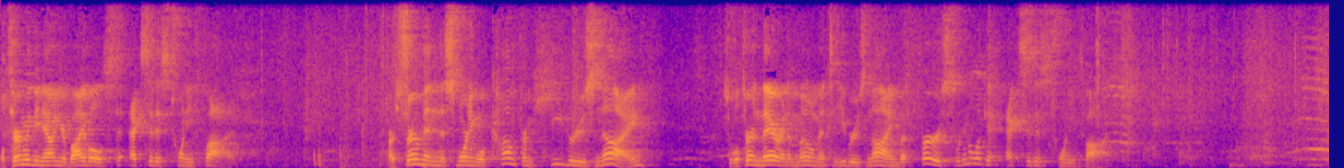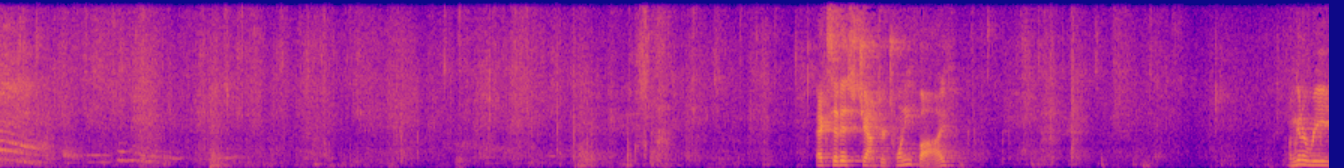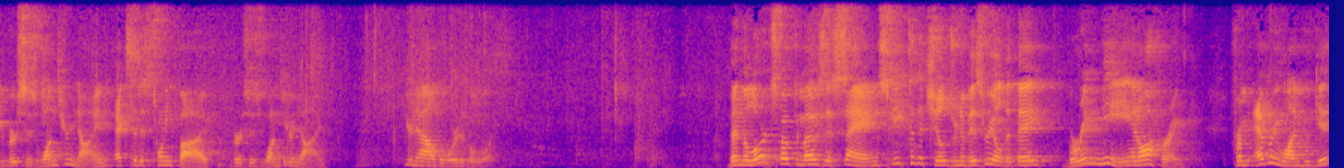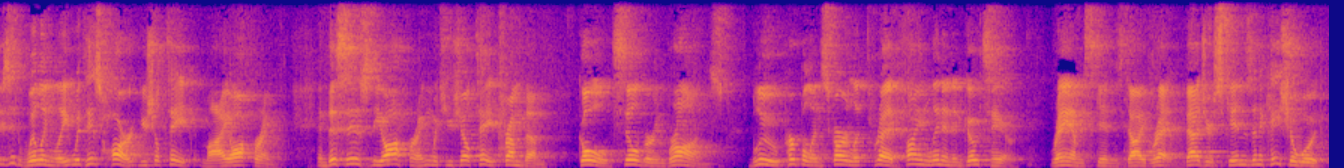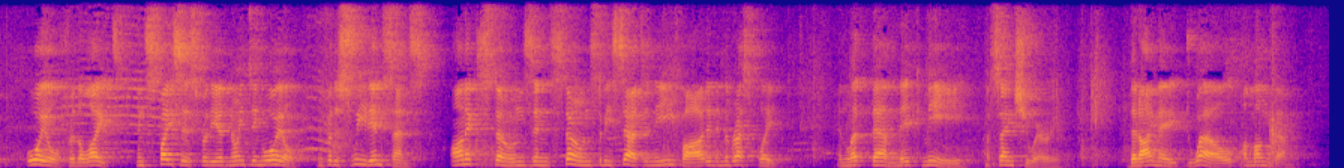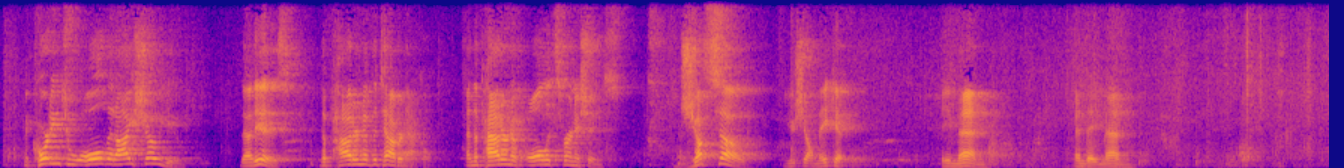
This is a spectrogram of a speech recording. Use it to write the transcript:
Well, turn with me now in your Bibles to Exodus 25. Our sermon this morning will come from Hebrews 9. So we'll turn there in a moment to Hebrews 9. But first, we're going to look at Exodus 25. Exodus chapter 25. I'm going to read verses 1 through 9, Exodus 25, verses 1 through 9. Hear now the word of the Lord. Then the Lord spoke to Moses, saying, Speak to the children of Israel that they bring me an offering. From everyone who gives it willingly with his heart, you shall take my offering. And this is the offering which you shall take from them gold, silver, and bronze, blue, purple, and scarlet thread, fine linen and goat's hair, ram skins dyed red, badger skins and acacia wood, oil for the light, and spices for the anointing oil, and for the sweet incense, onyx stones and stones to be set in the ephod and in the breastplate. And let them make me a sanctuary that I may dwell among them, according to all that I show you. That is, the pattern of the tabernacle and the pattern of all its furnishings. Just so you shall make it. Amen and amen.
